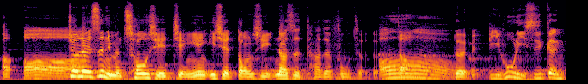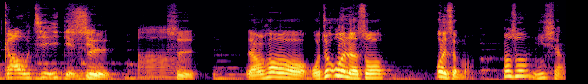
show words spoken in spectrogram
哦哦，就类似你们抽血检验一些东西，那是她在负责的。哦，对比比护理师更高阶一点点，是啊，是，然后我就问了说为什么？她说你想，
